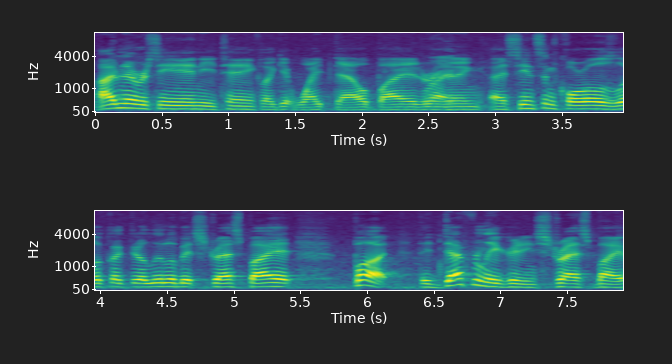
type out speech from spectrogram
I've never seen any tank like get wiped out by it or Right. anything. I've seen some corals look like they're a little bit stressed by it, but they definitely are getting stressed by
